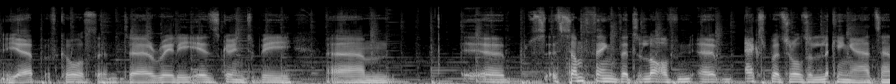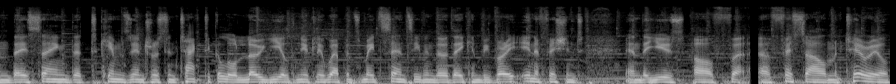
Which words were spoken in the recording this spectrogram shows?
Yep, of course, and uh, really is going to be um, uh, something that a lot of uh, experts are also looking at, and they're saying that Kim's interest in tactical or low yield nuclear weapons made sense, even though they can be very inefficient in the use of uh, uh, fissile material,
